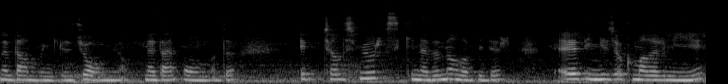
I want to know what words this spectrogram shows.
Neden bu İngilizce olmuyor? Neden olmadı? E, çalışmıyoruz ki neden olabilir? Evet İngilizce okumalarım iyi.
